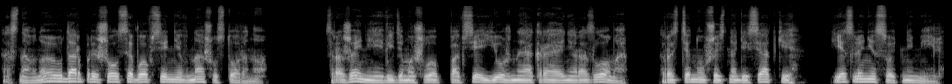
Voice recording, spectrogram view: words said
Основной удар пришелся вовсе не в нашу сторону. Сражение, видимо, шло по всей южной окраине разлома, растянувшись на десятки, если не сотни миль.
